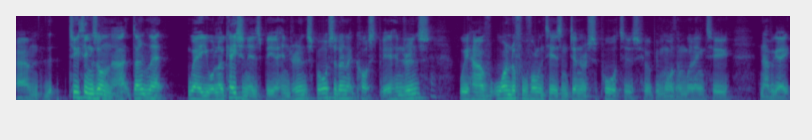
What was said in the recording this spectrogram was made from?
um, th- two things on that: don't let where your location is be a hindrance, but also don't let cost be a hindrance. We have wonderful volunteers and generous supporters who have been more than willing to navigate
